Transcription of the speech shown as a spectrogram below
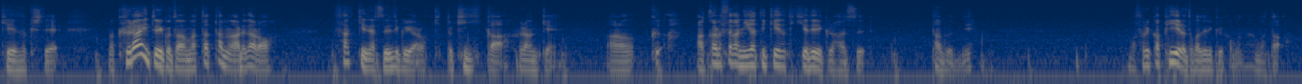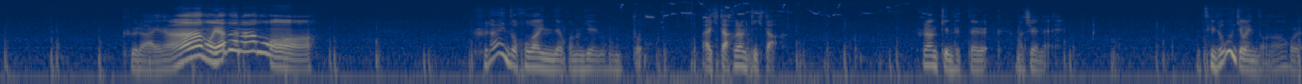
継続して。まあ、暗いということはまた多分あれだろう。さっきのやつ出てくるやろ。きっとキキかフランケン。あのく明るさが苦手系の敵が出てくるはず。多分ね、まあ、それかピエロとか出てくるかもなまた。暗いなあもうやだなもう。暗いと怖いんだよこのゲームほんと。あ来たフランケン来た。フランケン絶対いる。間違いない。次どこ行けばいいんだろうなこれ。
